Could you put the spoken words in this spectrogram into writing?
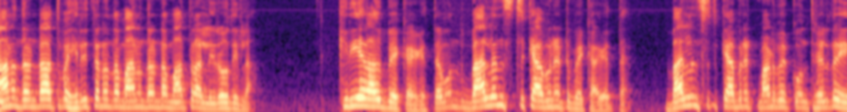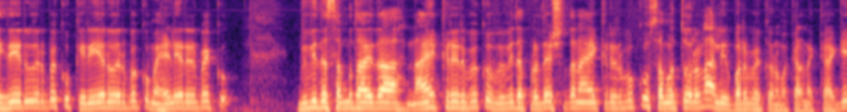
ಮಾನದಂಡ ಅಥವಾ ಹಿರಿತನದ ಮಾನದಂಡ ಮಾತ್ರ ಅಲ್ಲಿರೋದಿಲ್ಲ. ಕಿರಿಯರಾಗಬೇಕಾಗತ್ತೆ. ಕಿರಿಯರಾಗ ಬೇಕಾಗುತ್ತೆ ಒಂದು ಬ್ಯಾಲೆನ್ಸ್ಡ್ ಕ್ಯಾಬಿನೆಟ್ ಬೇಕಾಗುತ್ತೆ. ಬ್ಯಾಲೆನ್ಸ್ಡ್ ಕ್ಯಾಬಿನೆಟ್ ಮಾಡಬೇಕು ಅಂತ ಹೇಳಿದ್ರೆ ಹಿರಿಯರು ಇರಬೇಕು, ಕಿರಿಯರು ಇರಬೇಕು, ಮಹಿಳೆಯರು ಇರಬೇಕು, ವಿವಿಧ ಸಮುದಾಯದ ನಾಯಕರು ಇರಬೇಕು, ವಿವಿಧ ಪ್ರದೇಶದ ನಾಯಕರು ಇರಬೇಕು, ಸಮತೋಲನ ಅಲ್ಲಿ ಬರಬೇಕು ಅನ್ನೋ ಕಾರಣಕ್ಕಾಗಿ.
